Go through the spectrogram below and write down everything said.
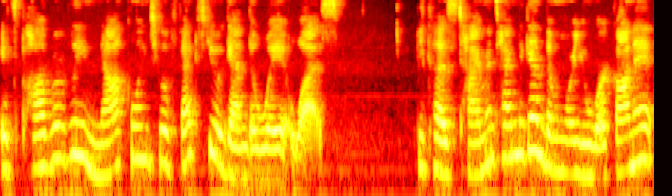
it's probably not going to affect you again the way it was. Because time and time again, the more you work on it,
